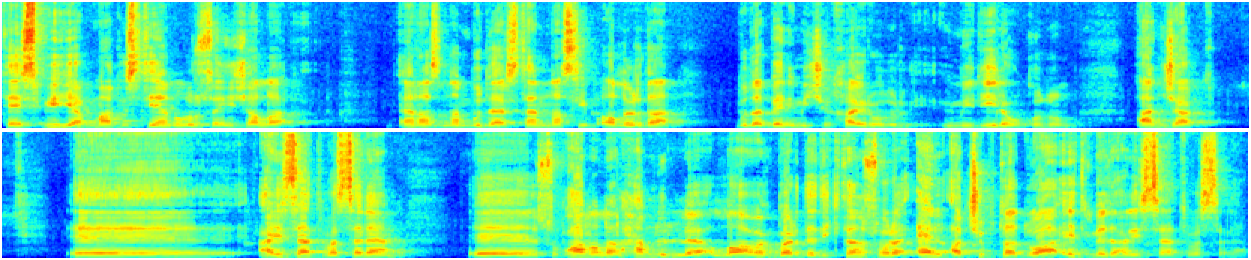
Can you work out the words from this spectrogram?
tesbih yapmak isteyen olursa inşallah en azından bu dersten nasip alır da bu da benim için hayır olur ümidiyle okudum. Ancak e, Aleyhisselatü Vesselam e, Subhanallah, Elhamdülillah, Allahu Ekber dedikten sonra el açıp da dua etmedi Aleyhisselatü Vesselam.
